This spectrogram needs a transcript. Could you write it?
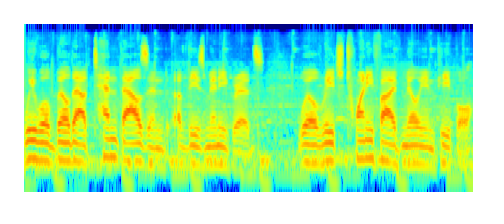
We will build out 10,000 of these mini grids We'll reach 25 million people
